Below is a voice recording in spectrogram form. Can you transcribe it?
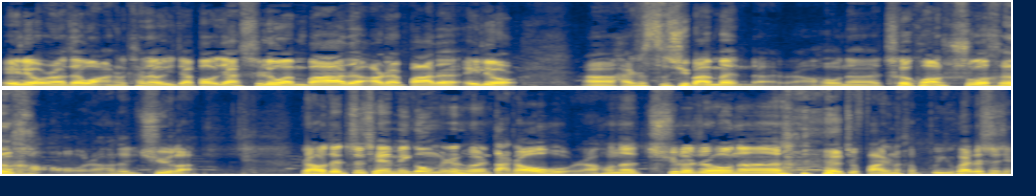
A6，然后在网上看到有一家报价十六万八的2.8的 A6，啊，还是四驱版本的，然后呢，车况说很好，然后他就去了。然后在之前没跟我们任何人打招呼，然后呢去了之后呢，就发生了很不愉快的事情。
